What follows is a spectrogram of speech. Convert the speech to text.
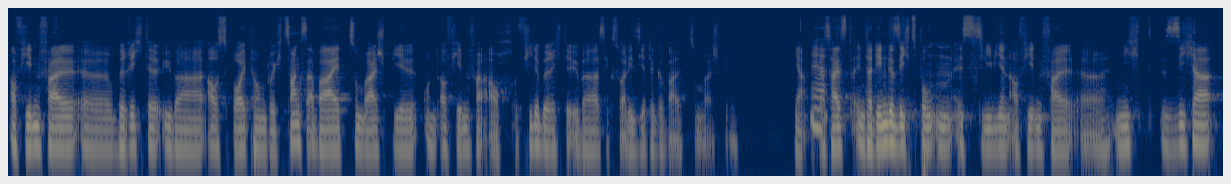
auf jeden Fall äh, Berichte über Ausbeutung durch Zwangsarbeit zum Beispiel und auf jeden Fall auch viele Berichte über sexualisierte Gewalt zum Beispiel. Ja, ja. das heißt, hinter den Gesichtspunkten ist Libyen auf jeden Fall äh, nicht sicher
